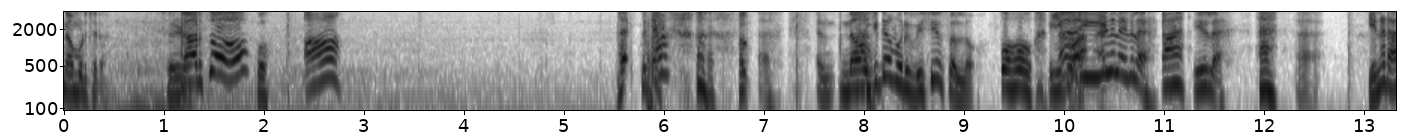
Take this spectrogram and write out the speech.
நான் முடிச்சிடறேன் சரி நர்சோ ஆ மச்சான், நான் உன்கிட்ட ஒரு விஷயம் சொல்லணும். ஓஹோ இதுல இதுல. இதுல. என்னடா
